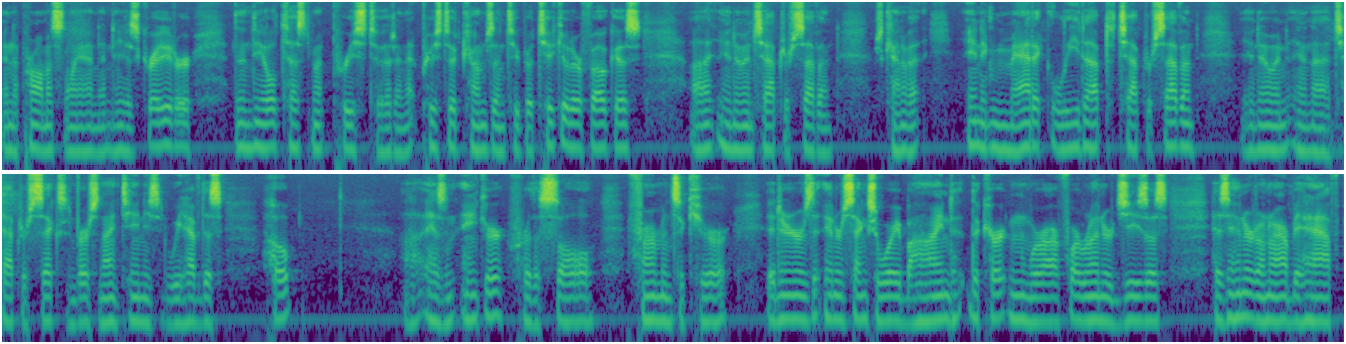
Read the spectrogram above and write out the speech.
in the promised land, and he is greater than the Old Testament priesthood, and that priesthood comes into particular focus, uh, you know, in chapter seven. There's kind of an enigmatic lead up to chapter seven, you know, in, in uh, chapter six and verse 19, he said, "We have this hope uh, as an anchor for the soul, firm and secure. It enters the inner sanctuary behind the curtain where our forerunner Jesus has entered on our behalf.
